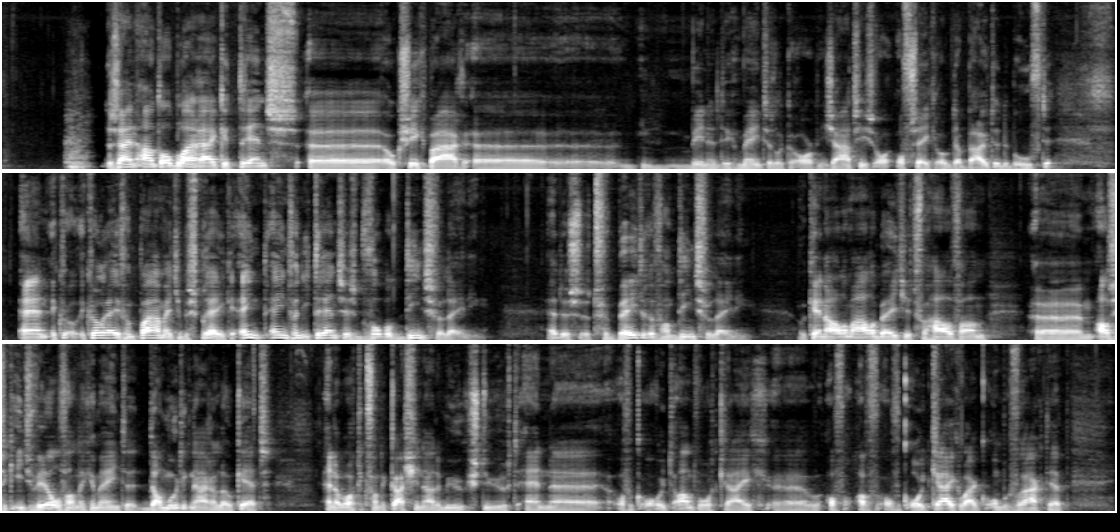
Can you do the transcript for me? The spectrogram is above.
er zijn een aantal belangrijke trends uh, ook zichtbaar uh, binnen de gemeentelijke organisaties, of, of, zeker ook daarbuiten, de behoeften. En ik wil, ik wil er even een paar met je bespreken. Eén een van die trends is bijvoorbeeld dienstverlening. dus het verbeteren van dienstverlening. We kennen allemaal een beetje het verhaal van Ehm, als ik iets wil van de gemeente, dan moet ik naar een loket. En dan word ik van de kastje naar de muur gestuurd. En of ik ooit antwoord krijg, of, of, of ik ooit krijg waar ik om gevraagd heb,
